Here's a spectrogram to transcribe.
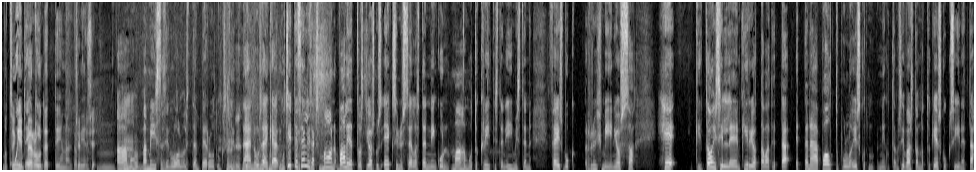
Mutta sekin kuitenkin- peruutettiin aika Se- vielä. se- Mm. aamu, mm. mä missasin luonnollisesti tämän peruutuksen, mutta näin usein käy. Mutta sitten sen lisäksi mä oon valitettavasti joskus eksynyt sellaisten niin kuin maahanmuuttokriittisten ihmisten Facebook-ryhmiin, jossa he toisilleen kirjoittavat, että, että nämä polttopulloiskut niin kuin tämmöisiin vastaanottokeskuksiin, että,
